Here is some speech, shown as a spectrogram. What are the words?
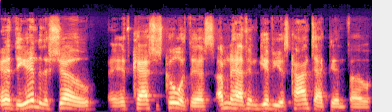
And at the end of the show, if Cash is cool with this, I'm going to have him give you his contact info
